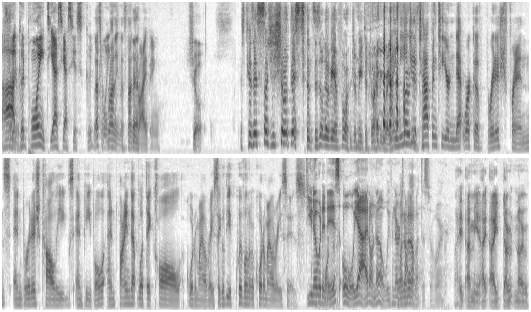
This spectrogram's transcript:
Ah, Sure. good point. Yes, yes, yes. Good point. That's point. running. That's not driving. Sure. It's because it's such a short distance. It's not going to be a 400 meter driving race. I need you to tap into your network of British friends and British colleagues and people and find out what they call a quarter mile race, like what the equivalent of a quarter mile race is. Do you know what it Report is? back. Oh, yeah, I don't know. We've never I talked know. about this before. I, I mean, I, I don't know.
